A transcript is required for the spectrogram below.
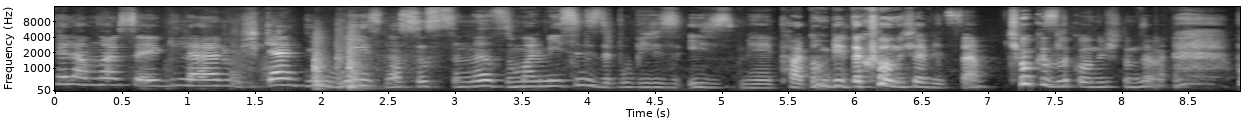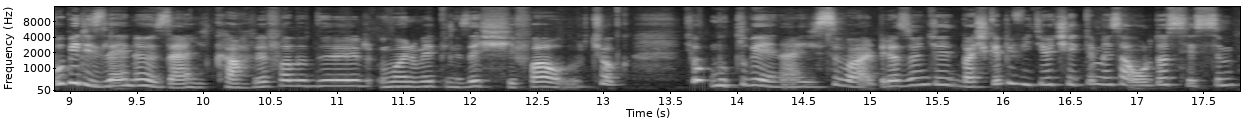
Selamlar sevgiler, hoş geldiniz. Nasılsınız? Umarım iyisinizdir. Bu bir iz, iz- e, pardon bir de konuşabilsem. Çok hızlı konuştum değil mi? Bu bir izleyene özel kahve falıdır. Umarım hepinize şifa olur. Çok çok mutlu bir enerjisi var. Biraz önce başka bir video çektim. Mesela orada sesim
